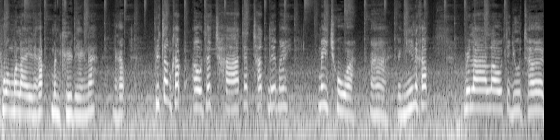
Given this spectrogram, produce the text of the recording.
พวงมาลัยนะครับมันคืนเองนะนะครับ พี่ตั้มครับเอาช้าๆชัดๆได้ไหมไม่ชัวร์อ่าอย่างนี้นะครับ เวลาเราจะยูเทิร์น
